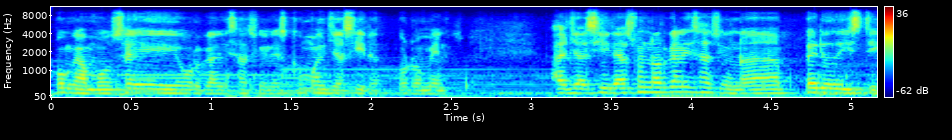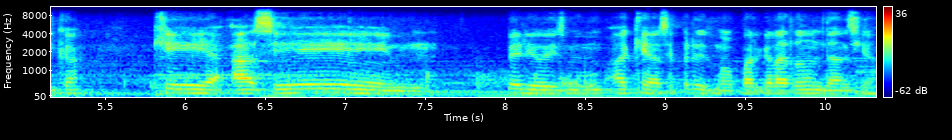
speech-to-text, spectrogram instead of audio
pongamos eh, organizaciones como Al Jazeera, por lo menos. Al Jazeera es una organización ah, periodística que hace mm, periodismo, ah, que hace periodismo, valga la redundancia,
